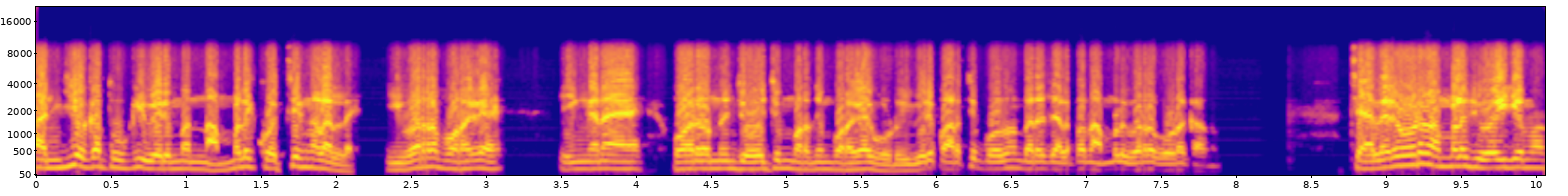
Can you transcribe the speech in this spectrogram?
സഞ്ചിയൊക്കെ തൂക്കി വരുമ്പോൾ നമ്മൾ ഈ കൊച്ചുങ്ങളല്ലേ ഇവരുടെ പുറകെ ഇങ്ങനെ ഓരോന്നും ചോദിച്ചും പറഞ്ഞും പുറകെ കൂടും. ഇവർ പറിച്ചു പോകുന്ന വരെ ചിലപ്പോൾ നമ്മൾ ഇവരുടെ കൂടെ കാണും. ചിലരോട് നമ്മൾ ചോദിക്കുമ്പോൾ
